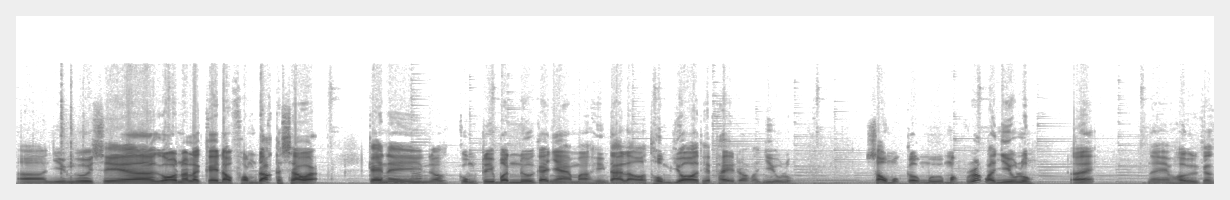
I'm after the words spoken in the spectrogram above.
ờ, nhiều người sẽ gọi nó là cây đậu phộng đất hay sao á. Cây này nó cũng trị bệnh nữa cả nhà mà hiện tại là ở thôn Do thép thấy rất là nhiều luôn. Sau một cơn mưa mọc rất là nhiều luôn. Đấy. Này em hửi cái,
